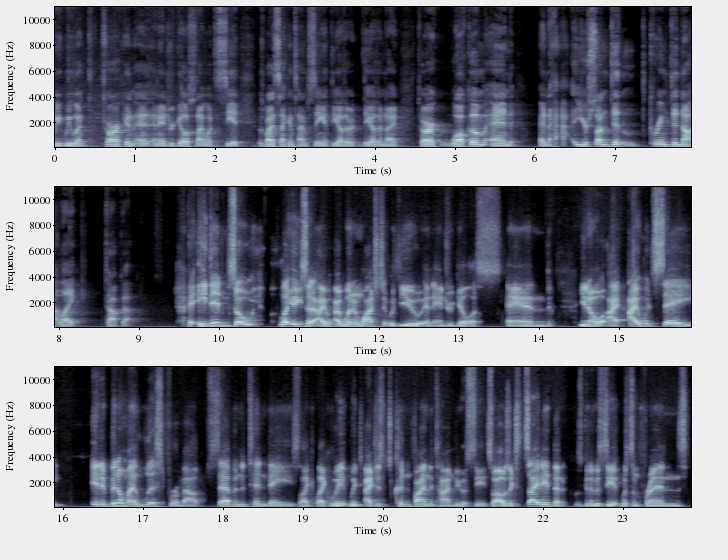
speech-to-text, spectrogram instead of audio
we, we went, Tarik and, and, Andrew Gillis and I went to see it. It was my second time seeing it the other the other night. Tarik, welcome, and and your son didn't, Kareem did not like Top Gun. He didn't. So, like you said, I, I went and watched it with you and Andrew Gillis, and you know, I I would say it had been on my list for about seven to ten days. Like like we, we I just couldn't find the time to go see it. So I was excited that I was going to go see it with some friends,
